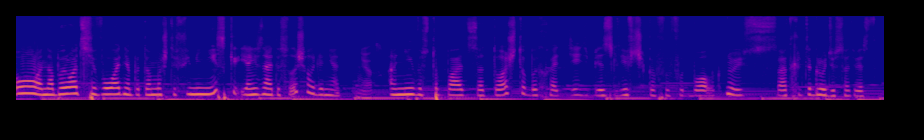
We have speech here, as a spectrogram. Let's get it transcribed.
О, наоборот, сегодня, потому что феминистки, я не знаю, ты слышал или нет, нет. они выступают за то, чтобы ходить без лифчиков и футболок. Ну и с открытой грудью, соответственно.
